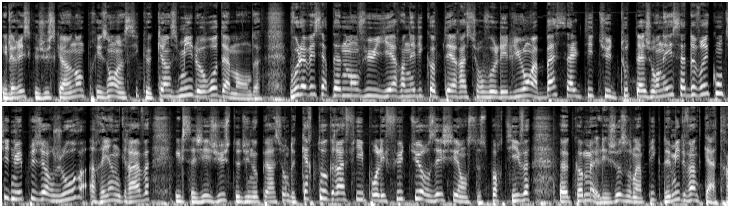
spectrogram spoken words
Il risque jusqu'à un an de prison ainsi que 15 000 euros d'amende. Vous l'avez certainement vu hier, un hélicoptère a survolé Lyon à basse altitude toute la journée. Ça devrait continuer plusieurs jours. Rien de grave. Il s'agit juste d'une opération de cartographie pour les futures échéances sportives, euh, comme les Jeux Olympiques 2024.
